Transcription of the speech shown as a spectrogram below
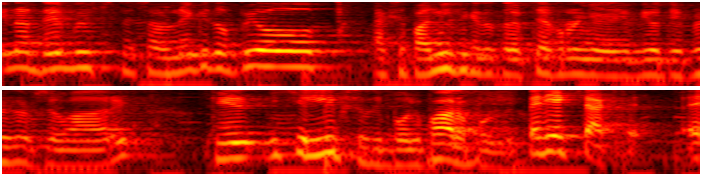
ένα ντέρμπι στη Θεσσαλονίκη το οποίο εντάξει, επανήλθε τα τελευταία χρόνια διότι επέστρεψε ο Άρης και είχε λείψει από την πόλη πάρα πολύ. Παιδιά, κοιτάξτε, ε,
